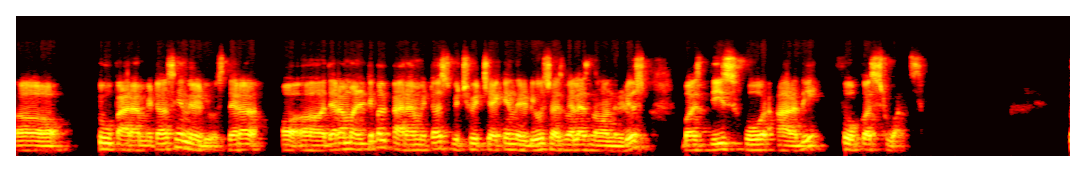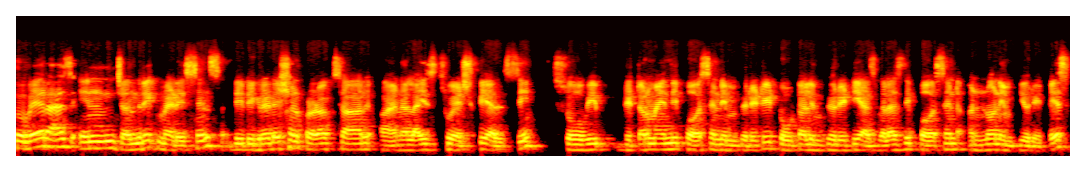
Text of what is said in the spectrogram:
uh, two parameters in reduced. There are uh, there are multiple parameters which we check in reduced as well as non-reduced, but these four are the focused ones. So whereas in generic medicines, the degradation products are analyzed through HPLC. So we determine the percent impurity, total impurity, as well as the percent unknown impurities.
